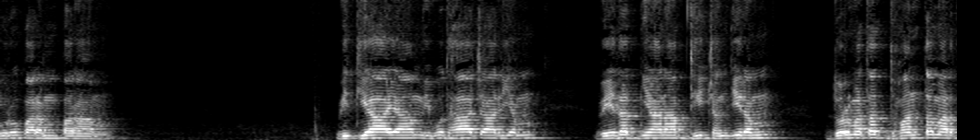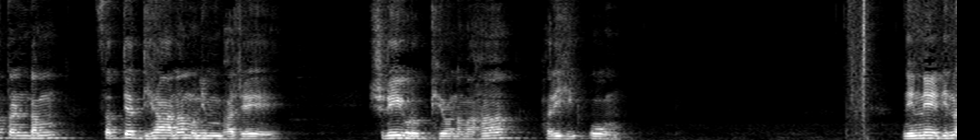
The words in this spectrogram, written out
गुरुपरम्पराम् विद्यायां विबुधाचार्यं वेदज्ञानाब्धिचन्दिरं दुर्मतध्वान्तमार्तण्डं सत्यध्यानमुनिं भजे ಶ್ರೀಗುರುಭ್ಯೋ ನಮಃ ಹರಿ ಓಂ ನಿನ್ನೆ ದಿನ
